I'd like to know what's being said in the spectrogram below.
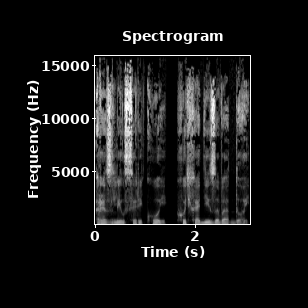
Разлился рекой, хоть ходи за водой.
